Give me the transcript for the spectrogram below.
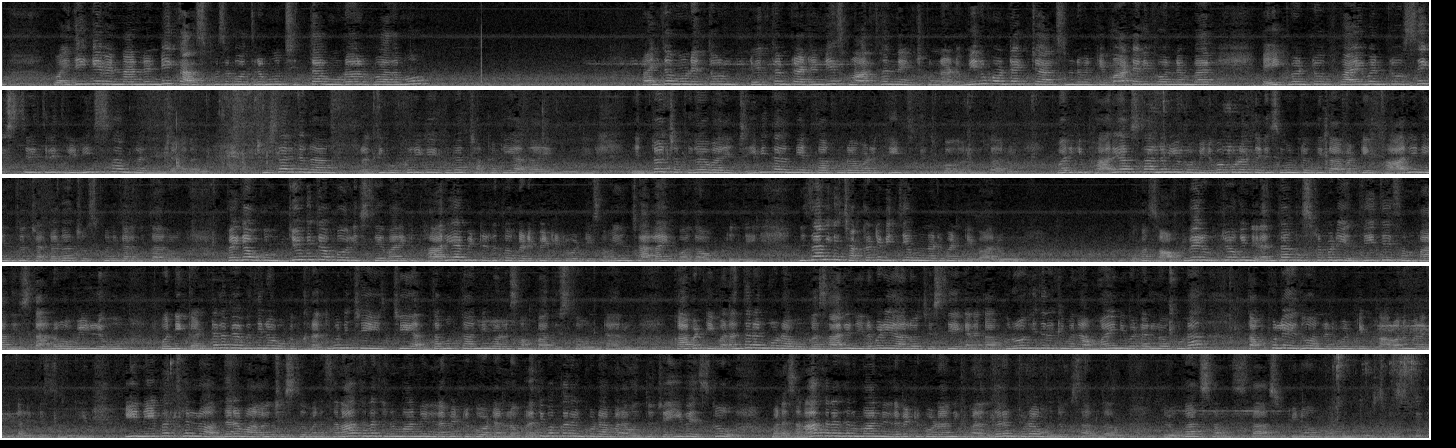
వైదికే విన్నానండి కాశపస గోత్రము చిత్త మూడవ పాదము ఐదో మూడు ఎత్తు ఎత్తుంటాడండి. స్మార్ట్ నేర్చుకున్నాడు. మీరు కాంటాక్ట్ చేయాల్సినటువంటి మా telephone number eight one two five one two six three three త్రీని సంప్రదించగలరు. చూశారు కదా ప్రతి ఒక్కరికి కూడా చక్కటి ఆదాయం ఉంది. ఎంతో చక్కగా వారి జీవితాన్ని అంతా కూడా వాళ్ళు తీర్చిదిద్దుకోగలుగుతారు. వారికి భార్యాస్థానం యొక్క విలువ కూడా తెలిసి ఉంటుంది కాబట్టి భార్యని ఎంతో చక్కగా చూసుకోగలుగుతారు పైగా ఒక ఉద్యోగితో పోలిస్తే వారికి భార్య బిడ్డలతో గడిపేటటువంటి సమయం చాలా ఎక్కువగా ఉంటుంది. నిజానికి చక్కటి విద్య ఉన్నటువంటి వారు ఒక సాఫ్ట్వేర్ ఉద్యోగి నిరంతరం కష్టపడి ఎంతైతే సంపాదిస్తారో వీళ్ళు కొన్ని గంటల వ్యవధిలో ఒక క్రతువుని చేయించి అంత మొత్తాన్ని వాళ్ళు సంపాదిస్తూ ఉంటారు. కాబట్టి మనందరం కూడా ఒక్కసారి నిలబడి ఆలోచిస్తే కనుక పురోహితులకి మన అమ్మాయిని ఇవ్వటంలో కూడా తప్పు లేదు అన్నటువంటి భావన మనకి కల్పిస్తుంది. ఈ నేపథ్యంలో అందరం ఆలోచిస్తూ మన సనాతన ధర్మాన్ని నిలబెట్టుకోవడంలో ప్రతి ఒక్కరం కూడా మన వంతు చెయ్యి వేస్తూ మన సనాతన ధర్మాన్ని నిలబెట్టుకోవడానికి మనందరం కూడా ముందుకు సాగుదాం. లోకా సంస్థ సుఖినోభవంతు స్వస్తి.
